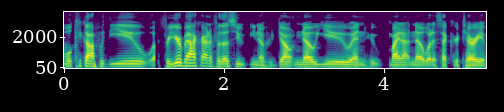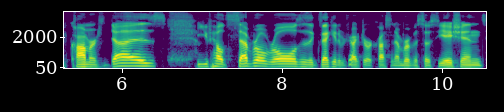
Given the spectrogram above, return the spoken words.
We'll kick off with you for your background and for those who you know who don't know you and who might not know what a Secretary of Commerce does. You've held several roles as executive director across a number of associations,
